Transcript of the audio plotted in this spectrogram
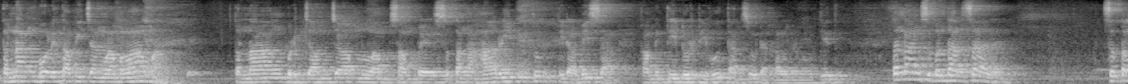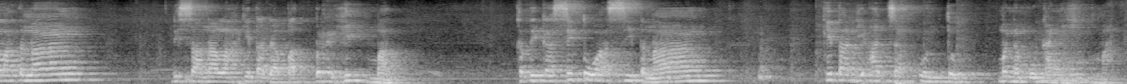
Tenang boleh tapi jangan lama-lama tenang berjam-jam sampai setengah hari itu tidak bisa. Kami tidur di hutan sudah kalau memang begitu. Tenang sebentar saja. Setelah tenang, di sanalah kita dapat berhikmat. Ketika situasi tenang, kita diajak untuk menemukan hikmat.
